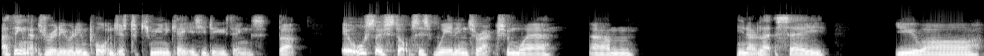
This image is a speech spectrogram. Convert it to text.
I think that's really, really important just to communicate as you do things. But it also stops this weird interaction where, um, you know, let's say you are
